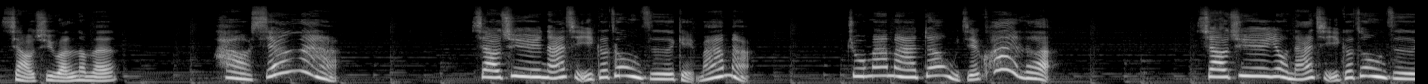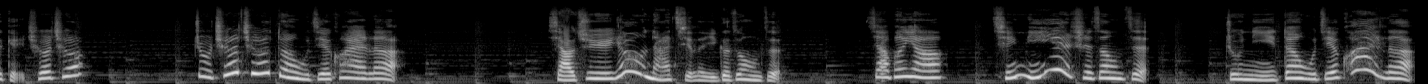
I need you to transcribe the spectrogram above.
小趣闻了闻，好香啊！小趣拿起一个粽子给妈妈，祝妈妈端午节快乐。小趣又拿起一个粽子给车车，祝车车端午节快乐。小趣又拿起了一个粽子，小朋友，请你也吃粽子，祝你端午节快乐！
